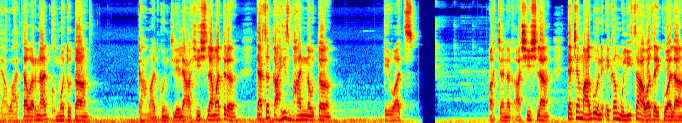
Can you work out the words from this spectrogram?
त्या वातावरणात घुमत होता. कामात गुंतलेल्या आशिषला मात्र त्याचं काहीच भान नव्हतं. तेव्हाच अचानक आशिषला त्याच्या मागून एका मुलीचा आवाज ऐकू आला.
